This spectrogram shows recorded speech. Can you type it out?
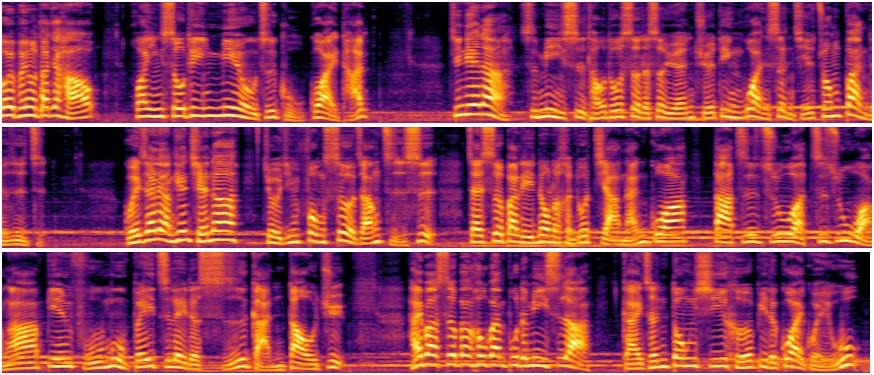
各位朋友，大家好，欢迎收听《谬之古怪谈》。今天呢是密室逃脱社的社员决定万圣节装扮的日子。鬼仔两天前呢就已经奉社长指示，在社办里弄了很多假南瓜、大蜘蛛啊、蜘蛛网啊、蝙蝠、墓碑之类的实感道具，还把社办后半部的密室啊改成东西合璧的怪鬼屋。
